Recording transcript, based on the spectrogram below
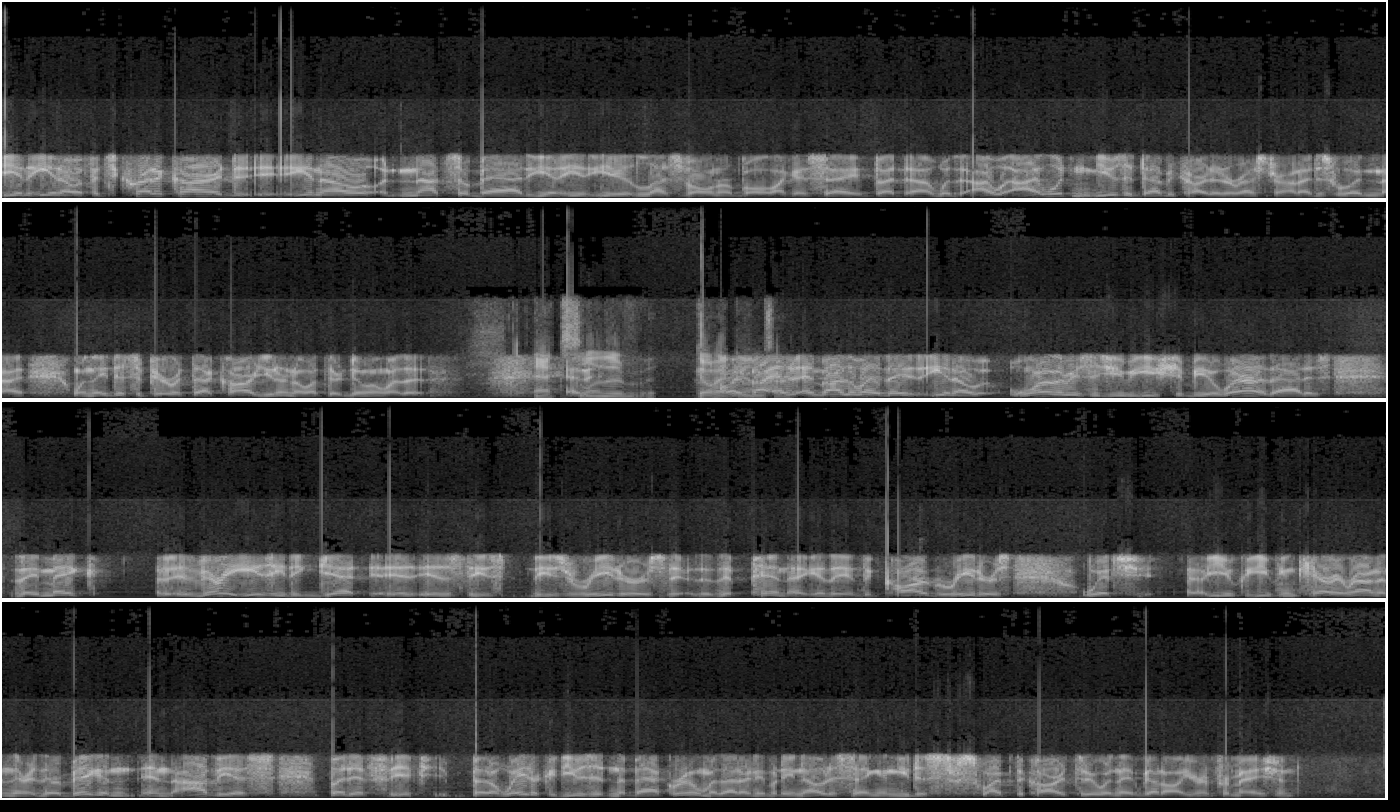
you know, you know, if it's credit card, you know, not so bad. You, you, you're less vulnerable, like I say. But uh, with I, w- I wouldn't use a debit card at a restaurant. I just wouldn't. I, when they disappear with that card, you don't know what they're doing with it. Excellent. And, Go ahead. Oh, and, by, and, by, the way, they, you know, one of the reasons you you should be aware of that is they make it's very easy to get is these these readers the, the pin uh, the, the card readers which uh, you you can carry around and they're they're big and, and obvious but if if but a waiter could use it in the back room without anybody noticing and you just swipe the card through and they've got all your information.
